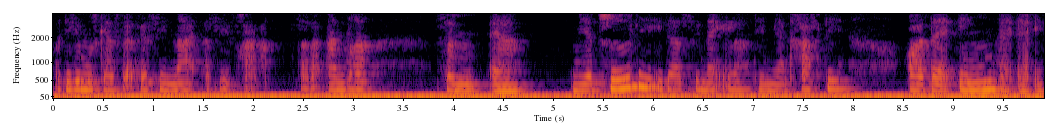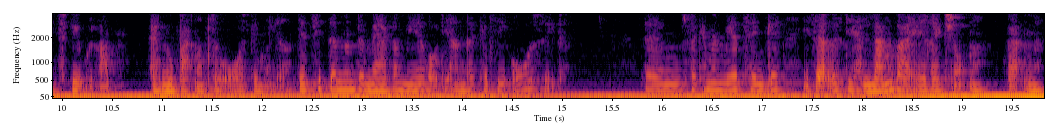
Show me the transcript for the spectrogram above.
Og de kan måske have svært ved at sige nej og sige fra. Så er der andre, som er mere tydelige i deres signaler, de er mere kraftige, og der er ingen, der er i tvivl om, at nu barnet blevet overstimuleret. Det er tit dem, man bemærker mere, hvor de andre kan blive overset. Øhm, så kan man mere tænke, især hvis de har langvarige reaktioner, børnene,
